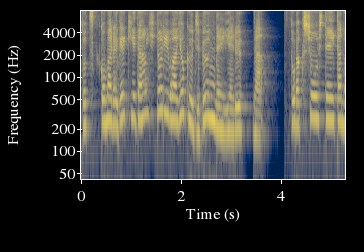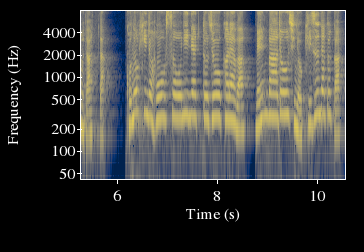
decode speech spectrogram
と突っ込まれ劇団一人はよく自分で言える、な、と爆笑していたのだった。この日の放送にネット上からは、メンバー同士の絆とか、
